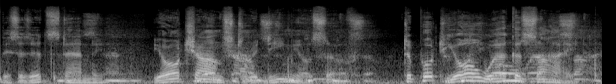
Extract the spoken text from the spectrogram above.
This is it, Stanley. Your chance to redeem yourself, to put your work aside,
